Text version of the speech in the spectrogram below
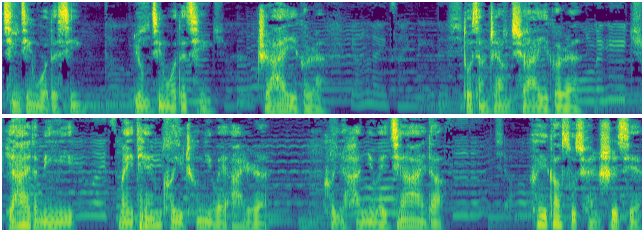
倾尽我的心，用尽我的情，只爱一个人。多想这样去爱一个人，以爱的名义，每天可以称你为爱人，可以喊你为亲爱的，可以告诉全世界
